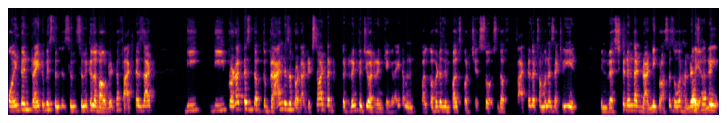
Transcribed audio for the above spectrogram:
point in trying to be cynical about it. The fact is that the the product is the, the brand is a product it's not the, the drink which you are drinking right i mean bulk of it is impulse purchase so so the fact is that someone has actually invested in that branding process over 100 personally, years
